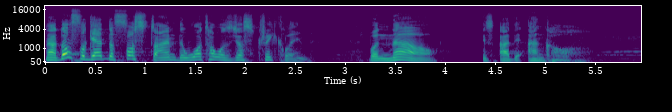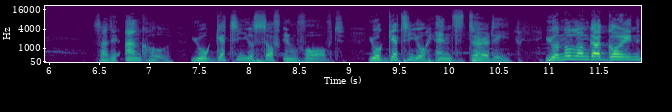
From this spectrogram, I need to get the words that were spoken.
Now, don't forget the first time the water was just trickling, but now it's at the ankle. It's at the ankle. You're getting yourself involved, you're getting your hands dirty. You're no longer going,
